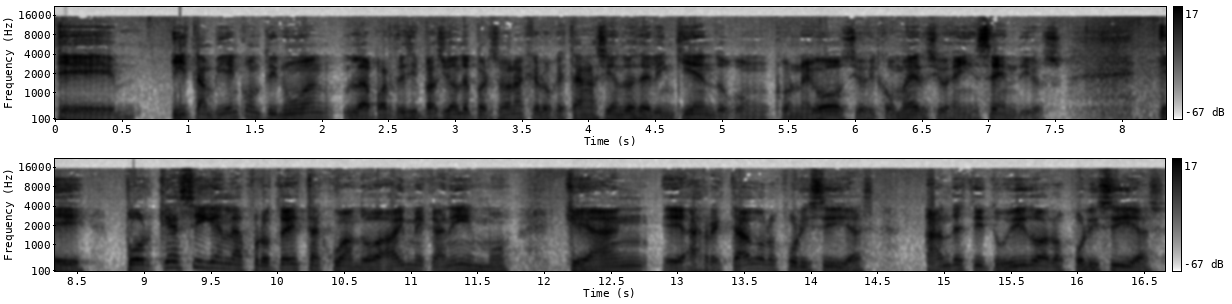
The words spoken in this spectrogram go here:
y también continúan la participación de personas que lo que están haciendo es delinquiendo con, con negocios y comercios e incendios. ¿Por qué siguen las protestas cuando hay mecanismos que han eh, arrestado a los policías, han destituido a los policías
